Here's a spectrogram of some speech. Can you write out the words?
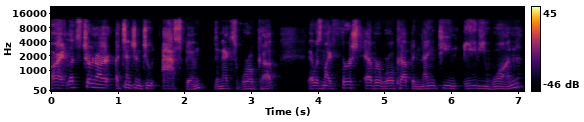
all right let's turn our attention to aspen the next world cup that was my first ever world cup in 1981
